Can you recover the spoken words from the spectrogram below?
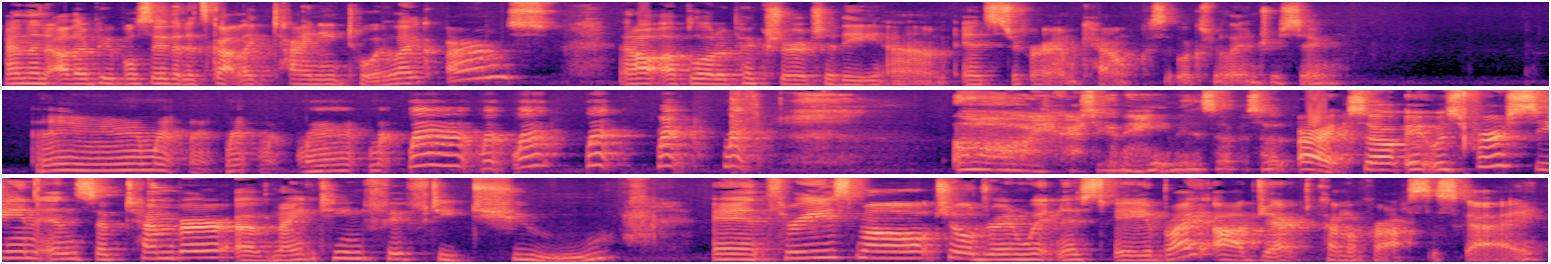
and then other people say that it's got like tiny toy like arms. And I'll upload a picture to the um, Instagram account because it looks really interesting. Oh, you guys are gonna hate me this episode. All right, so it was first seen in September of 1952, and three small children witnessed a bright object come across the sky,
